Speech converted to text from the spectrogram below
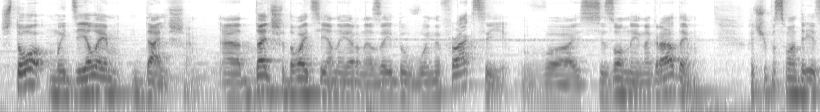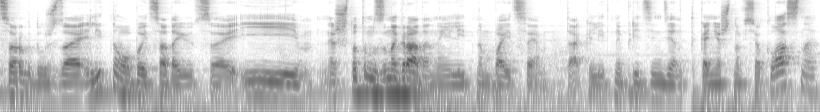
что мы делаем дальше? Э, дальше давайте я, наверное, зайду в войны фракций, в сезонные награды. Хочу посмотреть 40 душ за элитного бойца даются. И что там за награда на элитном бойце? Так, элитный претендент, конечно, все классно.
